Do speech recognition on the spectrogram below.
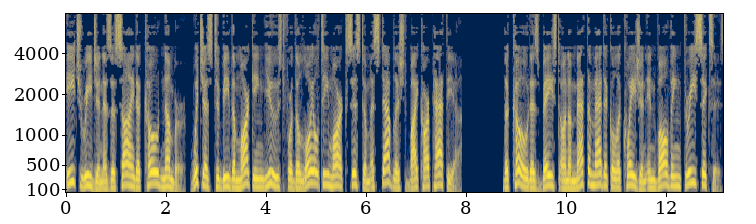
Each region is assigned a code number, which is to be the marking used for the loyalty mark system established by Carpathia. The code is based on a mathematical equation involving three sixes.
